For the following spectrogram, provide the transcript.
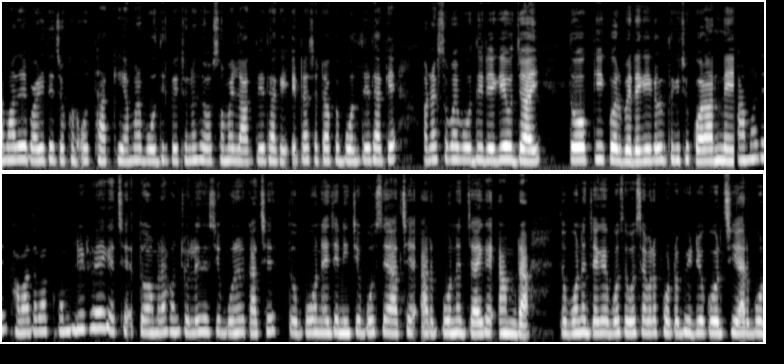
আমাদের বাড়িতে যখন ও থাকে, আমার বৌদির পেছনে সব সময় লাগতেই থাকে। এটা সেটা ওকে বলতেই থাকে। অনেক সময় বৌদি রেগেও যায়। তো কি করবে? রেগে গেলে তো কিছু করার নেই। আমাদের খাওয়া দাওয়া কমপ্লিট হয়ে গেছে। তো আমরা এখন চলে এসেছি বোনের কাছে। তো বোন এই যে নিচে বসে আছে আর বোনের জায়গায় আমরা। তো বোনের জায়গায় বসে বসে আমরা ফটো ভিডিও করছি। আর বোন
